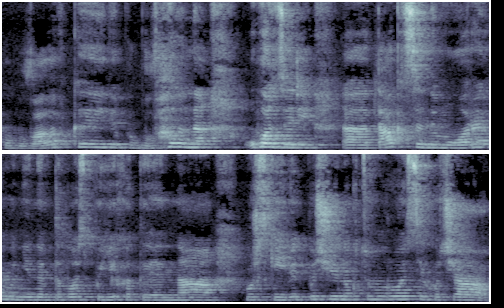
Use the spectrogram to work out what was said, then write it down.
побувала в Києві, побувала на озері. Е, Так, це не море. Мені не вдалося поїхати на морський відпочинок в цьому році. Хоча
